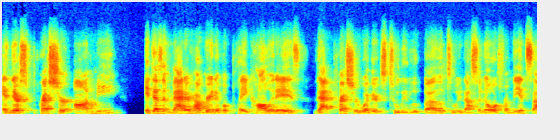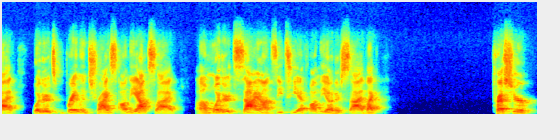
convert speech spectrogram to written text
and there's pressure on me, it doesn't matter how great of a play call it is, that pressure, whether it's Tuli uh, Letuligasenoa from the inside, whether it's Bralen Trice on the outside, um, whether it's Zion, ZTF on the other side, like pressure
